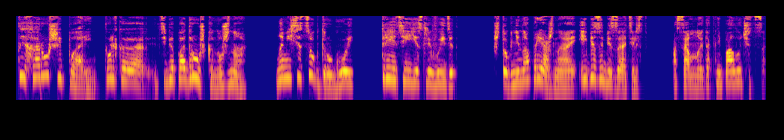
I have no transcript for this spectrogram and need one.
Ты хороший парень, только тебе подружка нужна. На месяцок-другой, третий, если выйдет. Чтобы не напряжно и без обязательств. А со мной так не получится.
